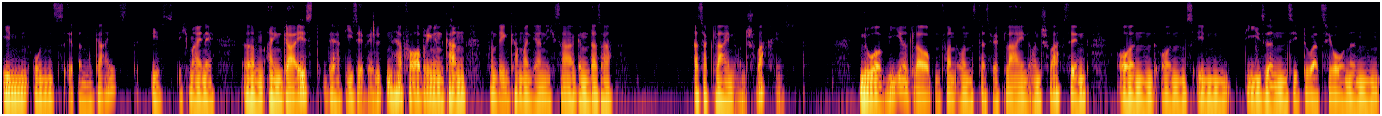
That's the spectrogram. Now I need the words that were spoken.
in unserem Geist ist. Ich meine, ein Geist, der diese Welten hervorbringen kann, von dem kann man ja nicht sagen, dass er, dass er klein und schwach ist. Nur wir glauben von uns, dass wir klein und schwach sind und uns in diesen Situationen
